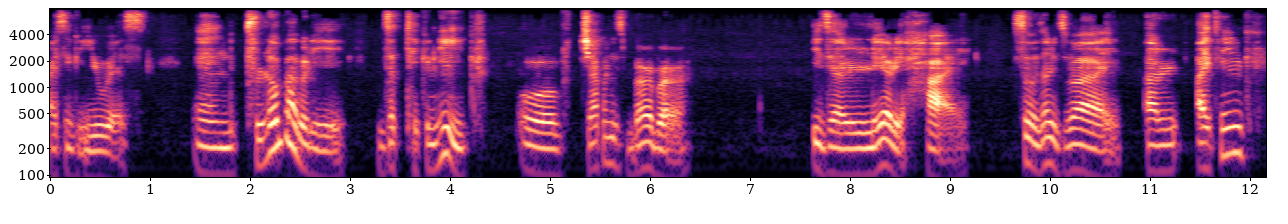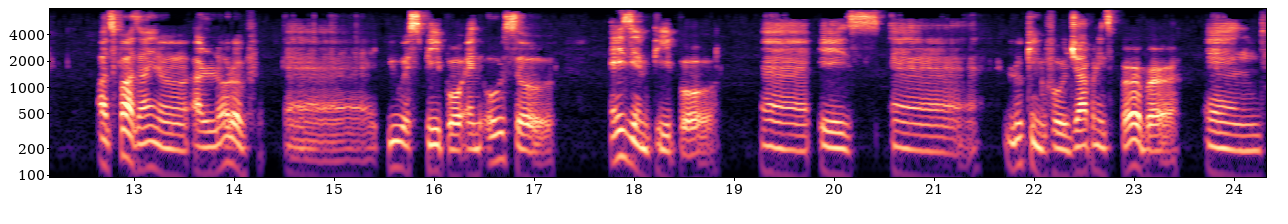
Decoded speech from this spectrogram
I think, US. And probably the technique of Japanese barber is a really high. So that is why I, I think, as far as I know, a lot of uh, US people and also Asian people uh, is uh, looking for Japanese barber and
